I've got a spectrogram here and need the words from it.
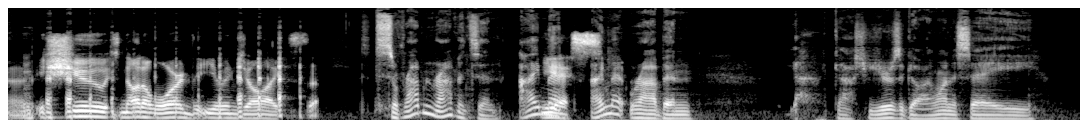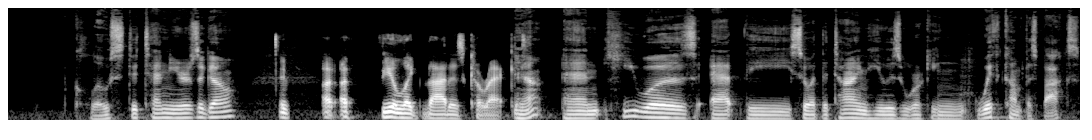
Uh, eschew is not a word that you enjoy. So. so Robin Robinson, I met. Yes. I met Robin. Gosh, years ago. I want to say close to ten years ago. I, I feel like that is correct. Yeah, and he was at the so at the time he was working with Compass Box.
